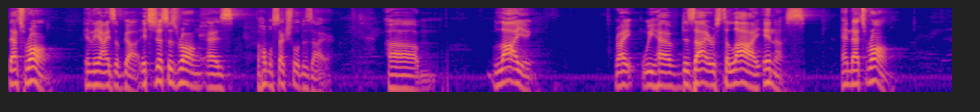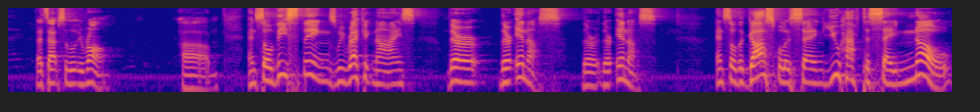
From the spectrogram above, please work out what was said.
that's wrong in the eyes of God. It's just as wrong as a homosexual desire. Um, lying, right? We have desires to lie in us, and that's wrong. That's absolutely wrong. Um, and so these things we recognize they're, they're in us. They're, they're in us. And so the gospel is saying you have to say no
